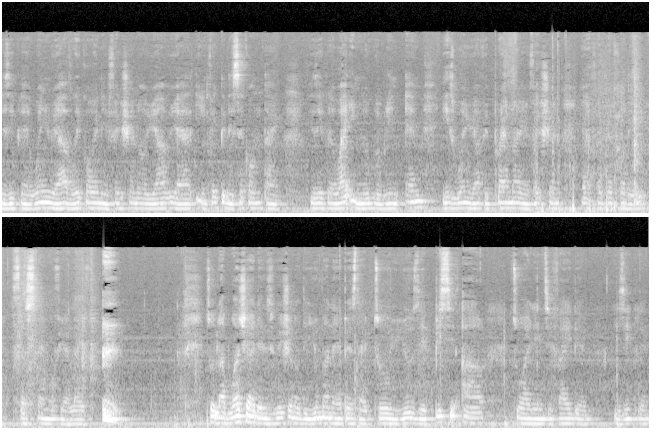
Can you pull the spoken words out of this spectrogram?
Is it clear? When you have recurring infection or you have you are infected the second time, is it clear? Why immunoglobulin M is when you have a primary infection, you are affected for the first time of your life. so laboratory identification of the human herpes type 2, you use the PCR to identify them. Is it clear?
